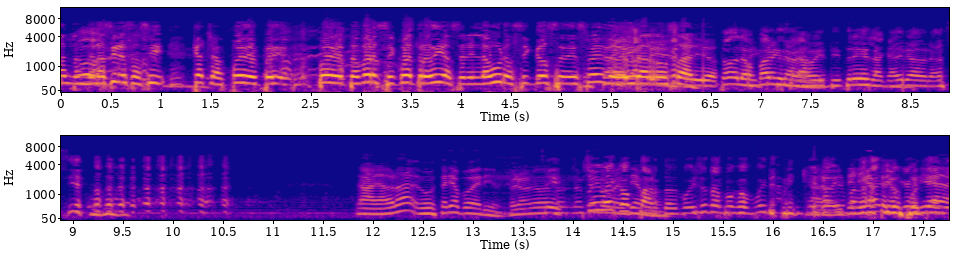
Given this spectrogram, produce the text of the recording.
arroba comiteando.com.ar. Mandan donaciones así. Cachas puede, pedir- puede tomarse cuatro días en el laburo sin goce de sueldo e ir a Rosario. Todos los martes a las Exactamente. 23 la cadena de oración. No, la verdad me gustaría poder ir, pero no. Sí, no- no yo igual tiempo. comparto, porque yo tampoco fui, también quiero Claro, ir te para el año que viene.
